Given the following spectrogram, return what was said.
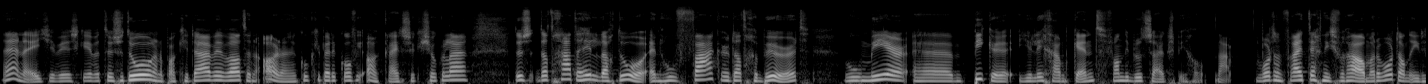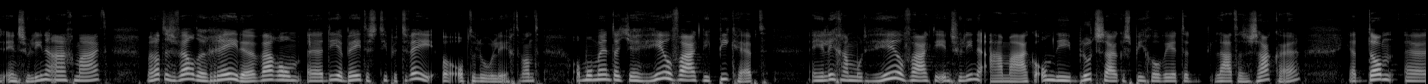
En dan eet je weer eens een keer wat tussendoor en dan pak je daar weer wat. En oh, dan een koekje bij de koffie, oh, een klein stukje chocola. Dus dat gaat de hele dag door. En hoe vaker dat gebeurt, hoe meer eh, pieken je lichaam kent van die bloedsuikerspiegel. Nou, wordt een vrij technisch verhaal, maar er wordt dan insuline aangemaakt. Maar dat is wel de reden waarom eh, diabetes type 2 o- op de loer ligt. Want op het moment dat je heel vaak die piek hebt en je lichaam moet heel vaak die insuline aanmaken om die bloedsuikerspiegel weer te laten zakken, ja, dan eh,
